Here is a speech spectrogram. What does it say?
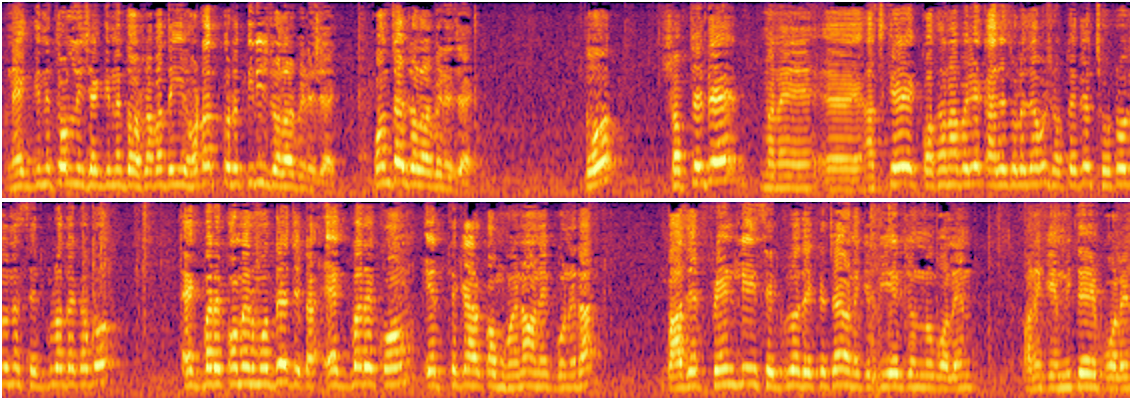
মানে একদিনে চল্লিশ, একদিনে দশ, আবার দেখি হঠাৎ করে তিরিশ ডলার বেড়ে যায়, পঞ্চাশ ডলার বেড়ে যায়। তো সবচাইতে মানে আজকে কথা না বেরিয়ে কাজে চলে যাব, সবচাইতে ছোট ওজনের সেটগুলো দেখাবো। একবারে কমের মধ্যে, যেটা একবারে কম, এর থেকে আর কম হয় না, অনেক বোনেরা। বাজেট ফ্রেন্ডলি এই সেটগুলো দেখতে চায়, অনেকে বিয়ের জন্য বলেন, অনেকে এমনিতে বলেন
